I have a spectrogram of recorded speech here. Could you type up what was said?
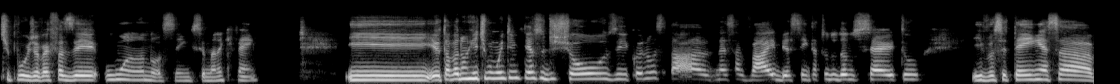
Tipo, já vai fazer um ano, assim, semana que vem. E eu tava num ritmo muito intenso de shows, e quando você tá nessa vibe, assim, tá tudo dando certo, e você tem essa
